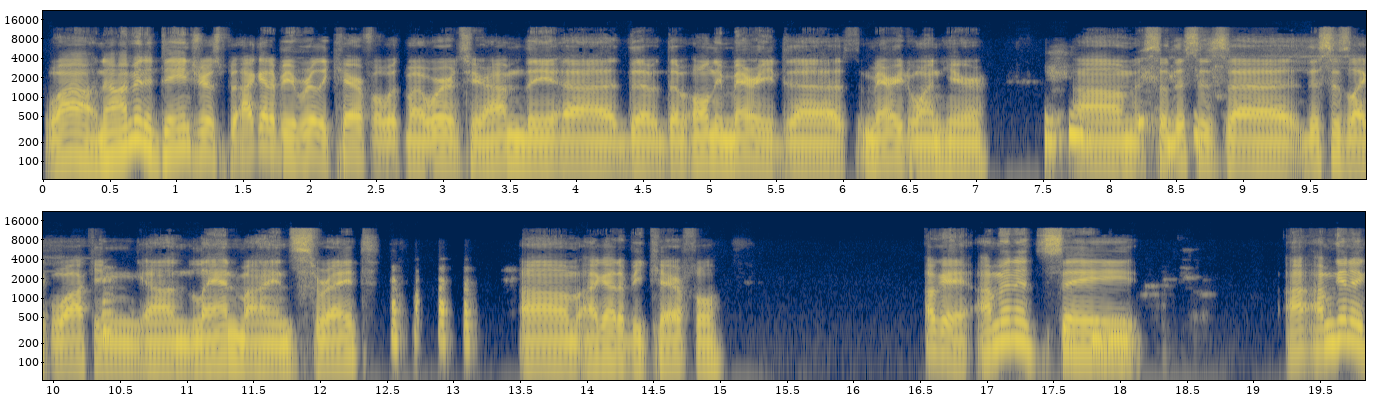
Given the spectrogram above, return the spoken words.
Wow. Now I'm in a dangerous but I got to be really careful with my words here. I'm the uh the the only married uh married one here. Um so this is uh this is like walking on landmines, right? Um I got to be careful. Okay, I'm to say I, I'm gonna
